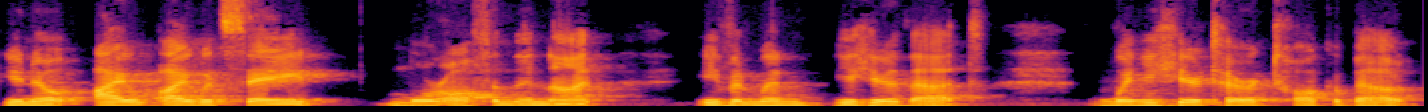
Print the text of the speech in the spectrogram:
You know, I, I would say more often than not, even when you hear that, when you hear Tarik talk about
